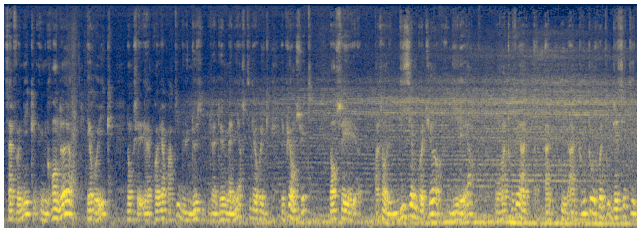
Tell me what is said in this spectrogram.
symphonique, une grandeur héroïque. Donc c'est la première partie du de la deuxième manière, style héroïque. Et puis ensuite, dans ces, par exemple, le dixième quatuor d'Hilaire, on va trouver un, tout autre type d'esthétique,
